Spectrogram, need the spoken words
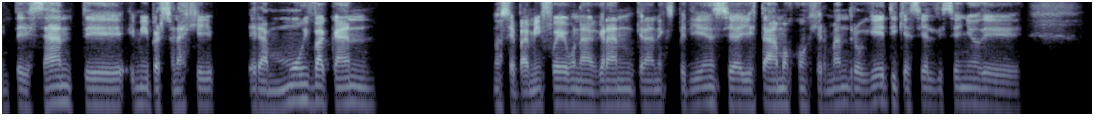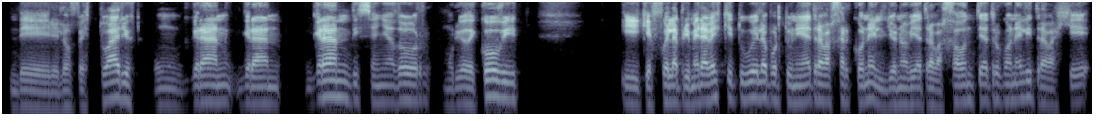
interesante, mi personaje era muy bacán, no sé, para mí fue una gran, gran experiencia y estábamos con Germán Droguetti que hacía el diseño de, de los vestuarios, un gran, gran, gran diseñador, murió de COVID y que fue la primera vez que tuve la oportunidad de trabajar con él. Yo no había trabajado en teatro con él y trabajé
